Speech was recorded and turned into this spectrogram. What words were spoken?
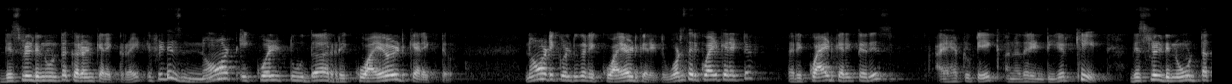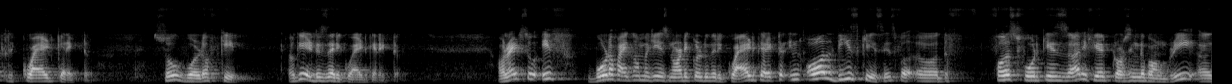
this will denote the current character, right? If it is not equal to the required character, not equal to the required character, what is the required character? The required character is, I have to take another integer k. This will denote the required character. So word of k okay it is the required character. Alright so if board of i comma j is not equal to the required character in all these cases for uh, the first four cases are if you are crossing the boundary uh,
